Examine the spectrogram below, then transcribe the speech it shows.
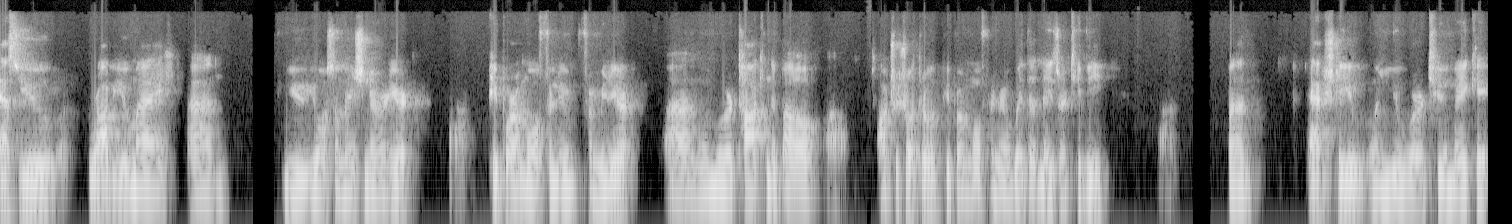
as you, Rob, you might um, you you also mentioned earlier, uh, people are more familiar uh, when we're talking about uh, ultra short throw. People are more familiar with the laser TV, uh, but actually, when you were to make a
